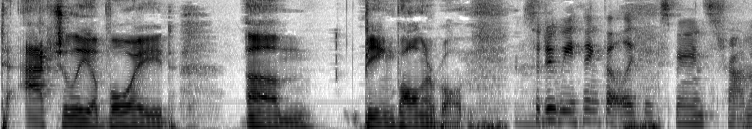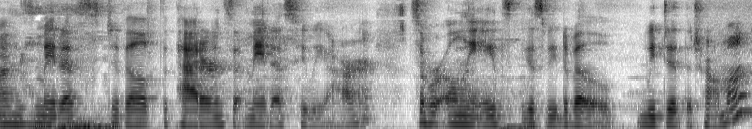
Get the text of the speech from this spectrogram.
to actually avoid um, being vulnerable So do we think that like experienced trauma has made us develop the patterns that made us who we are? So we're only eights because we developed we did the trauma?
